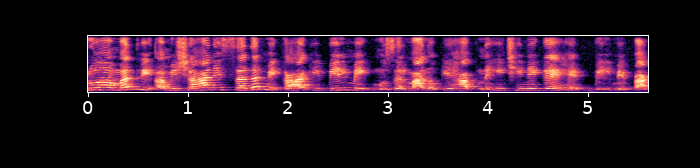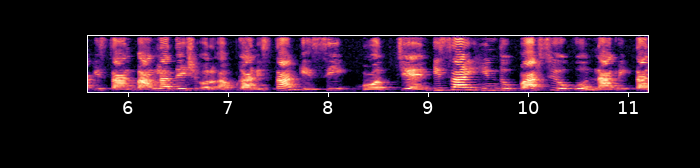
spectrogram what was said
गृह मंत्री अमित शाह ने सदन में कहा की बिल में मुसलमानों के हक नहीं छीने गए हैं। बिल में पाकिस्तान, बांग्लादेश और अफ़गानिस्तान के सिख, बौद्ध, जैन, ईसाई, हिंदू, पारसियों को नागरिकता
